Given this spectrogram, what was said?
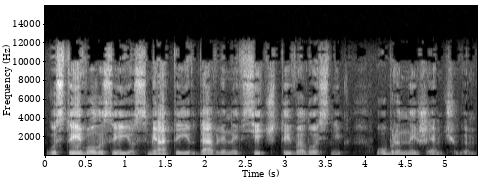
Густые волосы ее смяты и вдавлены в сетчатый волосник, убранный жемчугом.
